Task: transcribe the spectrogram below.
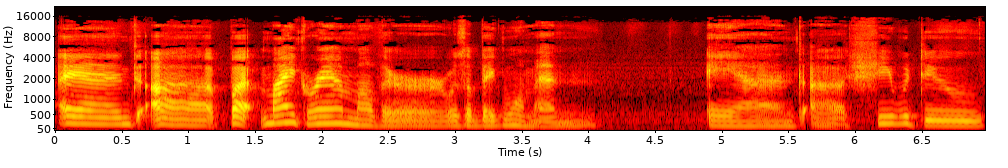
and uh, but my grandmother was a big woman, and uh, she would do.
